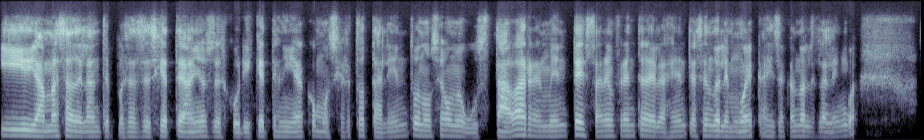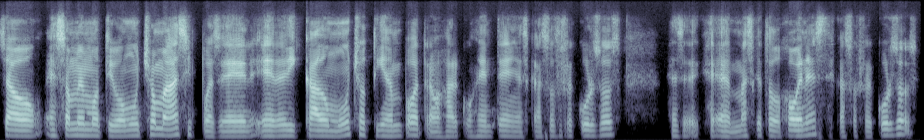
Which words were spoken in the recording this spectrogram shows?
Y ya más adelante, pues hace siete años descubrí que tenía como cierto talento, no sé, o me gustaba realmente estar enfrente de la gente haciéndole muecas y sacándoles la lengua. So, eso me motivó mucho más y pues he, he dedicado mucho tiempo a trabajar con gente en escasos recursos, eh, más que todo jóvenes de escasos recursos.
